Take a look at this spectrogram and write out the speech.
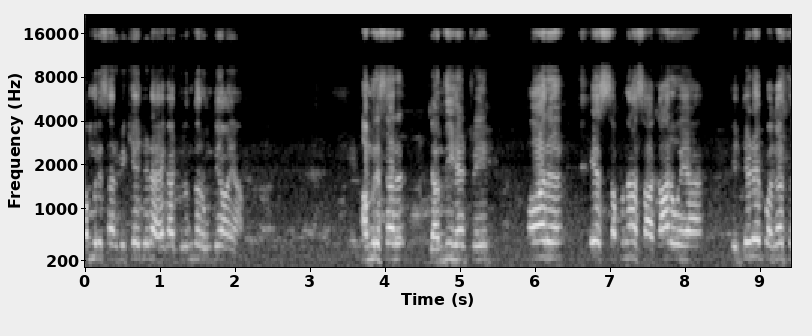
ਅੰਮ੍ਰਿਤਸਰ ਵਿਖੇ ਜਿਹੜਾ ਹੈਗਾ ਜਲੰਧਰ ਹੁੰਦਿਆਂ ਹੋਇਆ ਅੰਮ੍ਰਿਤਸਰ ਜਾਂਦੀ ਹੈ ਟ੍ਰੇਨ ਔਰ ਇਹ ਸੁਪਨਾ ਸਾਕਾਰ ਹੋਇਆ ਕਿ ਜਿਹੜੇ ਭਗਤ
